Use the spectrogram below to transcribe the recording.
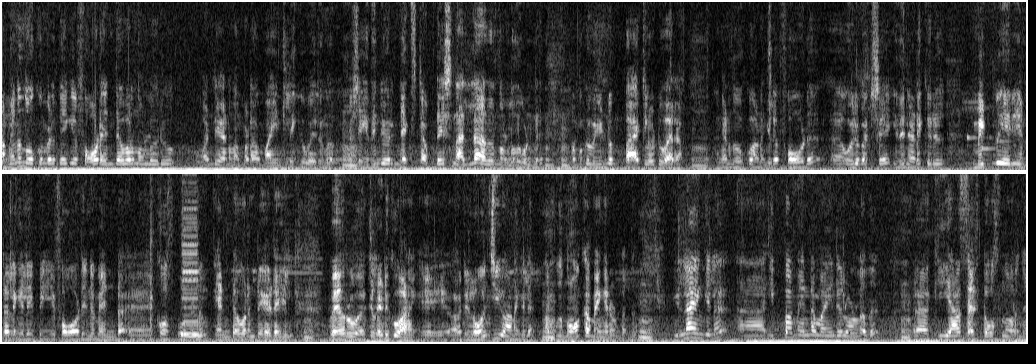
അങ്ങനെ നോക്കുമ്പോഴത്തേക്ക് ഫോർഡ് എൻഡവർ എന്നുള്ളൊരു വണ്ടിയാണ് നമ്മുടെ മൈൻഡിലേക്ക് വരുന്നത്. പക്ഷെ ഇതിന്റെ ഒരു നെക്സ്റ്റ് അപ്ഡേഷൻ അല്ല അതെന്നുള്ളത് കൊണ്ട്. നമുക്ക് വീണ്ടും ബാക്കിലോട്ട് വരാം. അങ്ങനെ നോക്കുവാണെങ്കിൽ ഫോർഡ് ഒരു പക്ഷേ ഇതിനിടയ്ക്ക് ഒരു മിഡ് വേരിയന്റ് അല്ലെങ്കിൽ ഇപ്പൊ ഈ ഫോർഡിനും എൻഡ എക്കോസ്പോർട്ടിനും എൻഡവറിന്റെ ഇടയിൽ വേറൊരു വെഹിക്കിൾ എടുക്കുവാണെങ്കിൽ അവർ ലോഞ്ച് ചെയ്യുവാണെങ്കിൽ നമുക്ക് നോക്കാം എങ്ങനെ ഉണ്ടെന്ന്. ഇല്ല എങ്കിൽ ഇപ്പം എന്റെ മൈൻഡിലുള്ളത്. കിയ സെൽട്ടോസ് എന്ന് പറഞ്ഞ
